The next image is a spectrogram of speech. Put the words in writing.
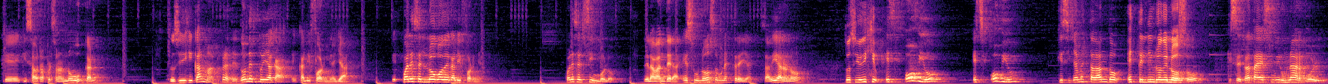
que quizá otras personas no buscan. Entonces dije, calma, espérate, ¿dónde estoy acá? En California, ya. ¿Cuál es el logo de California? ¿Cuál es el símbolo de la bandera? Es un oso, una estrella. ¿Sabían o no? Entonces yo dije, es obvio, es obvio que si ya me está dando este libro del oso, que se trata de subir un árbol,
